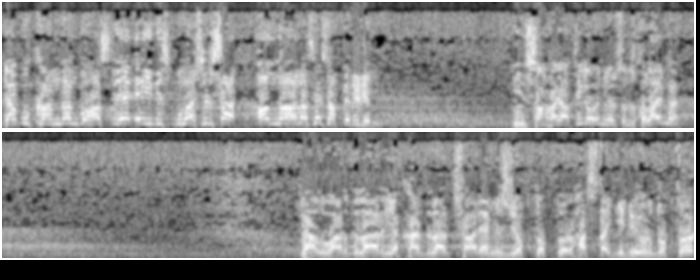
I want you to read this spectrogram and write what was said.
Ya bu kandan bu hastaya AIDS bulaşırsa Allah'a nasıl hesap veririm? İnsan hayatıyla oynuyorsunuz kolay mı? Yalvardılar, yakardılar, çaremiz yok doktor, hasta gidiyor doktor.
